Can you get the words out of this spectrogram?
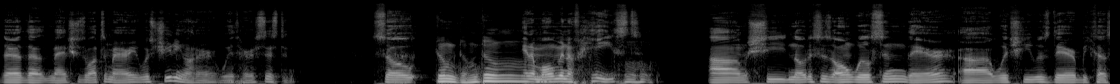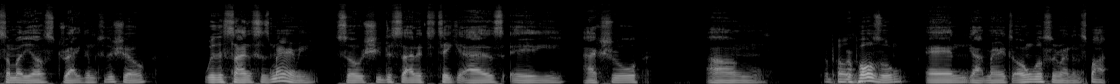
the the man she's about to marry was cheating on her with her assistant. So Doom, doom, doom. in a moment of haste, um, she notices Owen Wilson there, uh, which he was there because somebody else dragged him to the show with a sign that says "Marry Me." So she decided to take it as a actual um, Proposal. proposal and got married to Owen Wilson right on the spot.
